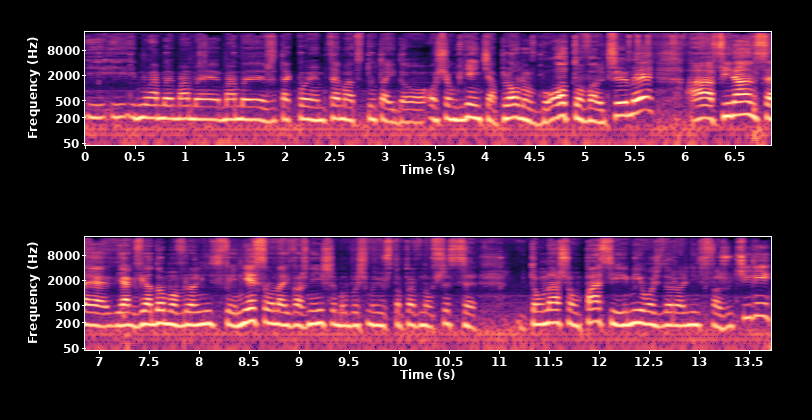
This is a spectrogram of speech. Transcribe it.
I, i, i mamy, mamy, mamy, że tak powiem, temat tutaj do osiągnięcia plonów, bo o to walczymy, a finanse, jak wiadomo, w rolnictwie nie są najważniejsze, bo byśmy już to pewno wszyscy tą naszą pasję i miłość do rolnictwa rzucili.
